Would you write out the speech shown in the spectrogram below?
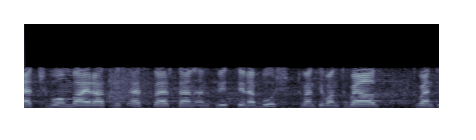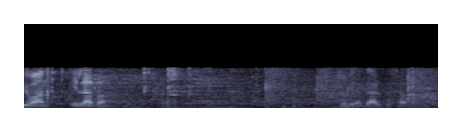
Match won by Rasmus Espersen and Christine Busch, 21-12, 21-11. Julia, there's the shot.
